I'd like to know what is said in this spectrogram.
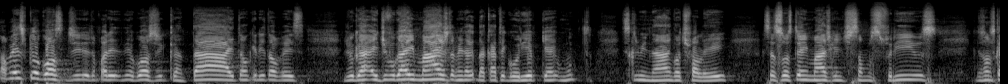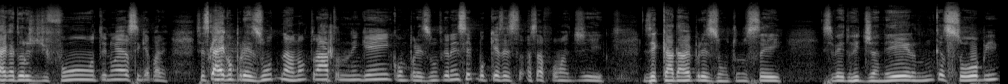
Talvez porque eu gosto de, eu falei, eu gosto de cantar, então eu queria talvez divulgar, divulgar a imagem também da, da categoria, porque é muito discriminado, igual eu te falei. As pessoas têm a imagem que a gente somos frios, que nós somos carregadores de defunto, e não é assim que aparece. Vocês carregam presunto? Não, não tratam ninguém com presunto, eu nem sei por que essa, essa forma de dizer que cada um é presunto. Não sei se veio do Rio de Janeiro, nunca soube.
